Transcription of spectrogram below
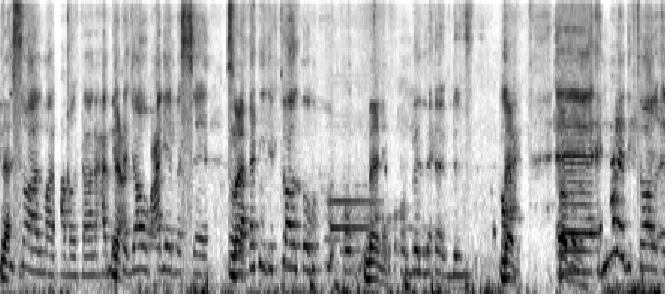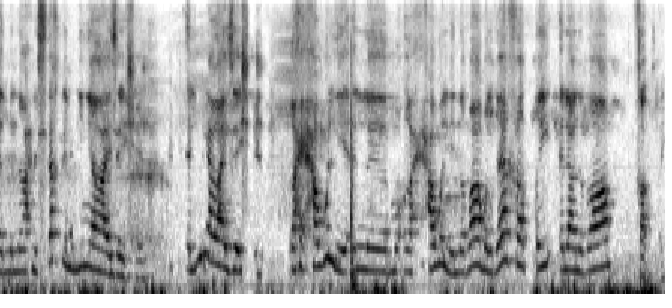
شفت السؤال مال حضرتك أنا حبيت نعم. أجاوب عليه بس سبقتني دكتور. بلي. بال بال بلي. آه هنا دكتور من راح نستخدم ال linearization ال linearization راح يحول لي راح يحول لي النظام الغير خطي إلى نظام خطي.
